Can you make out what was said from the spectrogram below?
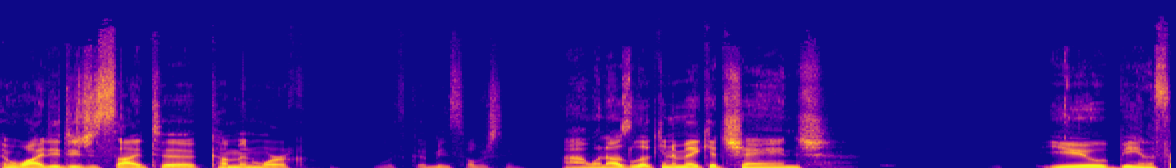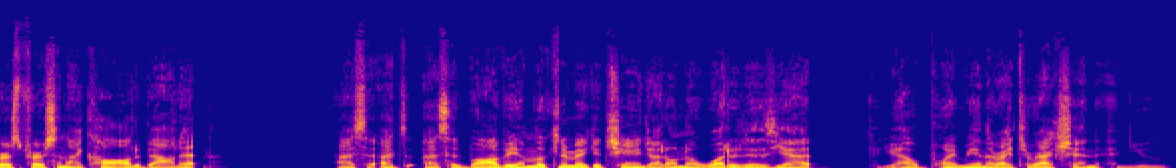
And why did you decide to come and work with Goodby and Silverstein? Uh, when I was looking to make a change, you being the first person I called about it, I said, I, I said, Bobby, I'm looking to make a change. I don't know what it is yet. Could you help point me in the right direction? And you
